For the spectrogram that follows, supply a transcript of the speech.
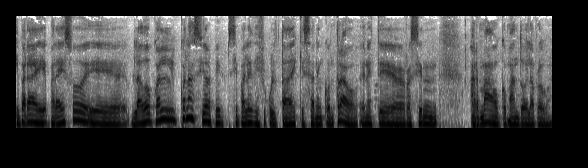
Y para, eh, para eso, eh, Lado, ¿cuál, ¿cuál han sido las principales dificultades que se han encontrado en este recién armado comando de la prueba?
